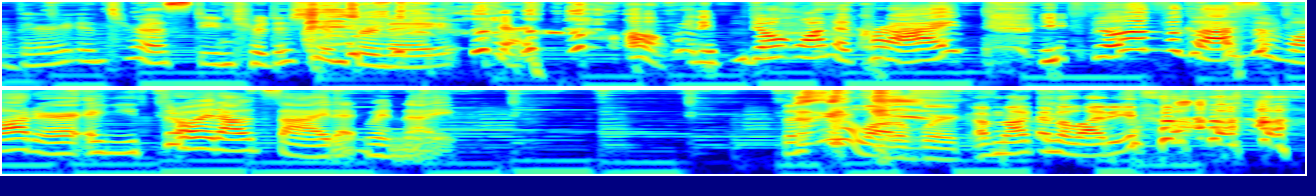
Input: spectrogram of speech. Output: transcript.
Very interesting traditions, Renee. Oh, and if you don't want to cry, you fill up a glass of water and you throw it outside at midnight. That's a lot of work. I'm not gonna lie to you.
